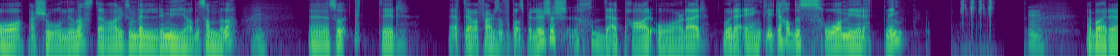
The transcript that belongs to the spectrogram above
og personen Jonas. Det var liksom veldig mye av det samme, da. Mm. Uh, så etter, etter jeg var ferdig som fotballspiller, så hadde jeg et par år der hvor jeg egentlig ikke hadde så mye retning. Mm. Jeg bare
